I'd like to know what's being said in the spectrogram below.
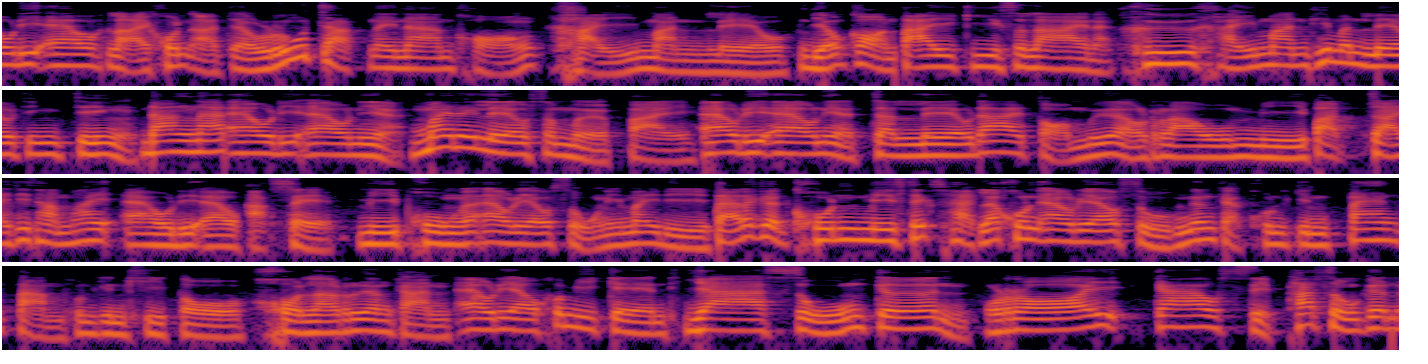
LDL หลายคนอาจจะรู้จักในนามของไขมันเลว เดี๋ยวก่อนไตรกลีเซอไรด์น่ะคือไขมันที่มันเลวจริง ๆ ดังนั้น LDL เนี่ยไม่ได้เลวเสมอไป LDL เนี่ยจะเลวได้ต่อเมื่อเรามีปัจจัยที่ทำให้ LDL อักเสบ มีพุงและ LDL สูงนี่ไม่ดี แต่ถ้าเกิดคุณมี six pack และคุณ LDL สูงเนื่องจากคุณกินแป้งต่ำคุณกินคีโต คนละเรื่องกัน LDL ก็มีเกณฑ์ยาสูงเกิน 190 ถ้าสูงเกิน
